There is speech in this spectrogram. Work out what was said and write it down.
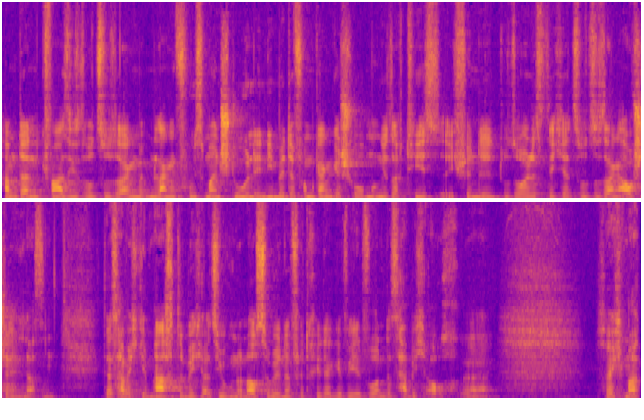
haben dann quasi sozusagen mit dem langen Fuß meinen Stuhl in die Mitte vom Gang geschoben und gesagt, Thies, ich finde, du solltest dich jetzt sozusagen aufstellen lassen. Das habe ich gemacht, und bin ich als Jugend- und Auszubildendenvertreter gewählt worden. Das habe ich auch, äh, sag ich mal,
